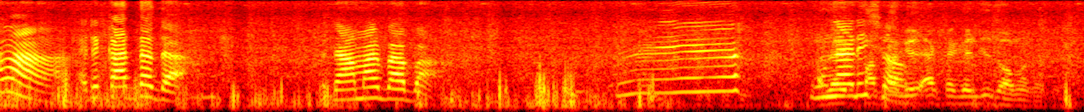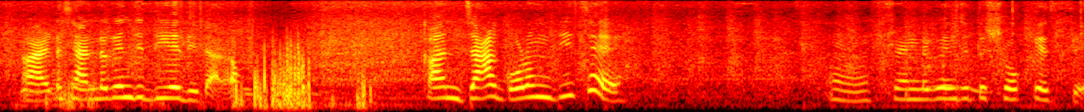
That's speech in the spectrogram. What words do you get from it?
আমা এটা কার দাদা? এটা আমার বাবা। উনারই সব। আর একটা স্যান্ডো গেঞ্জি দিয়ে দি দাঁড়াও। কারণ যা গরম দিছে স্যান্ডো গেঞ্জি তো শোক এসছে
